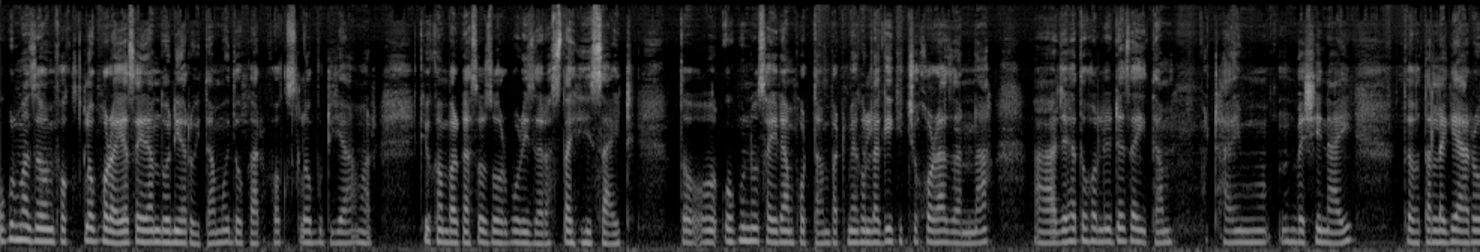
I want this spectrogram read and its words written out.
অগুর মাঝে আমি ফক্স ক্লব ভরাইয়া চাইরাম ধনিয়া রইতাম। ওই দোকার ফক্স ক্লব উঠিয়া আমার কিউকাম্বার গাছের জ্বর পড়ি যায় রাস্তায় হি সাইড তো ওগুলো চাইরাম করতাম বাট মেঘর লাগি কিছু করা যান না। আর যেহেতু হলিডে যাইতাম টাইম বেশি নাই। তো তার লাগে আরও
